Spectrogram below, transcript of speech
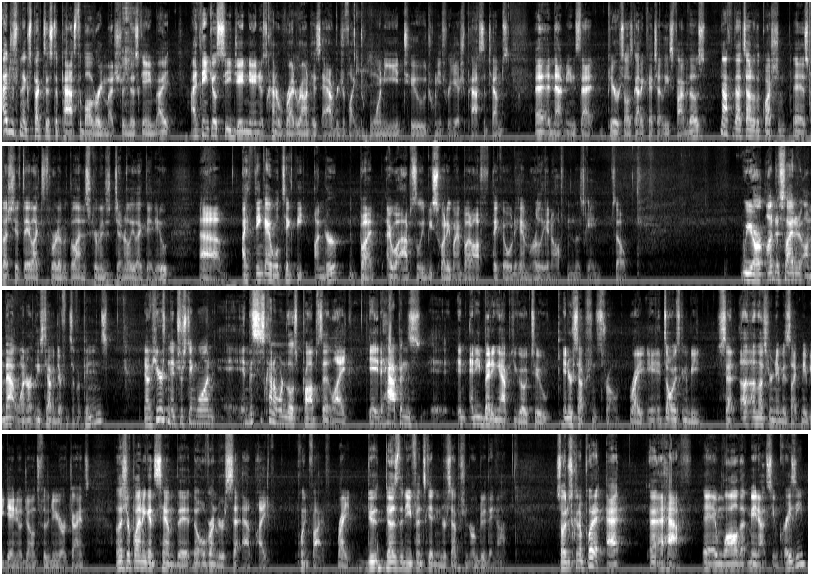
I just didn't expect us to pass the ball very much in this game. I, I think you'll see Jayden Daniels kind of right around his average of like 22, 23 ish pass attempts. And that means that Pearsall's got to catch at least five of those. Not that that's out of the question, especially if they like to throw them at the line of scrimmage generally like they do. Uh, I think I will take the under, but I will absolutely be sweating my butt off if they go to him early and often in this game. So we are undecided on that one, or at least have a difference of opinions. Now, here's an interesting one, and this is kind of one of those props that, like, it happens in any betting app you go to. Interceptions thrown, right? It's always going to be set, uh, unless your name is like maybe Daniel Jones for the New York Giants. Unless you're playing against him, the, the over under is set at like 0.5, right? Do, does the defense get an interception or do they not? So I'm just going to put it at a half. And while that may not seem crazy,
